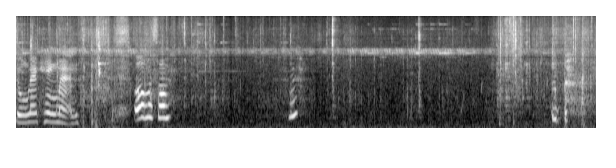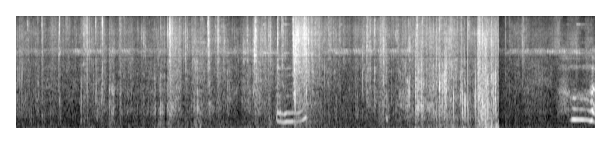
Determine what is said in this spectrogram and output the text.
ดวงแรกแห้งหมาน โอ้มาส้มหึอึบอื้อหือโ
